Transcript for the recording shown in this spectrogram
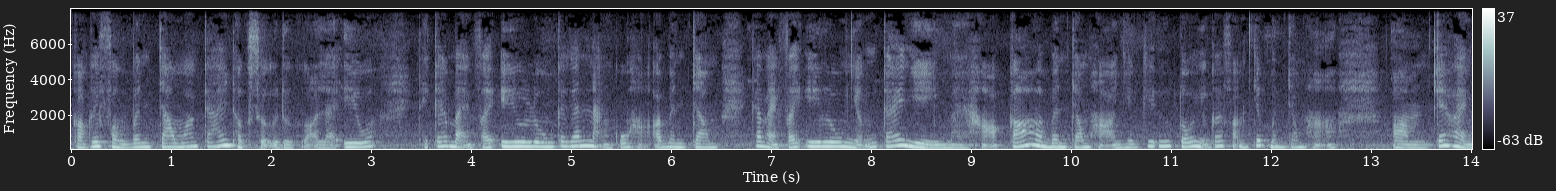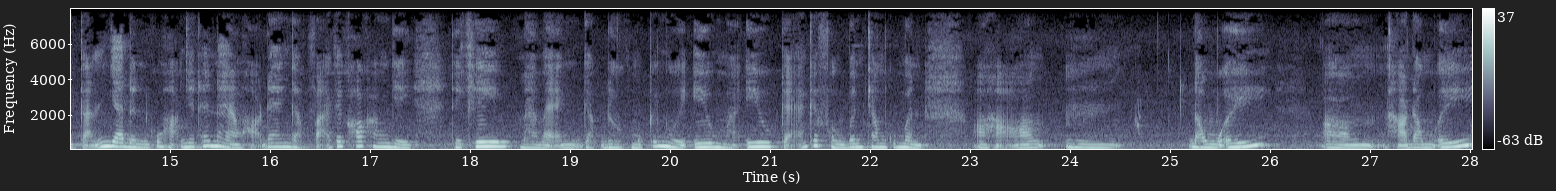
Còn cái phần bên trong á, cái thật sự được gọi là yêu á, thì các bạn phải yêu luôn cái gánh nặng của họ ở bên trong. Các bạn phải yêu luôn những cái gì mà họ có ở bên trong họ, những cái yếu tố, những cái phẩm chất bên trong họ um, cái hoàn cảnh gia đình của họ như thế nào họ đang gặp phải cái khó khăn gì? Thì khi mà bạn gặp được một cái người yêu mà yêu cả cái phần bên trong của mình uh, họ um, đồng ý uh, họ đồng ý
